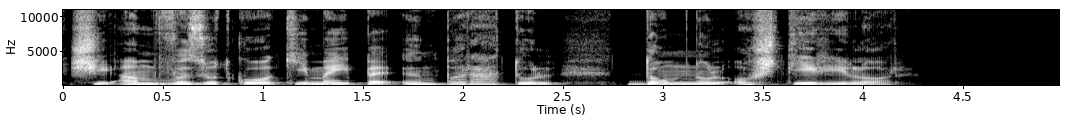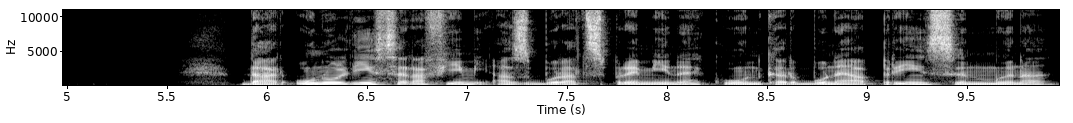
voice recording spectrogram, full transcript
și am văzut cu ochii mei pe împăratul, domnul oștirilor. Dar unul din serafimi a zburat spre mine cu un cărbune aprins în mână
